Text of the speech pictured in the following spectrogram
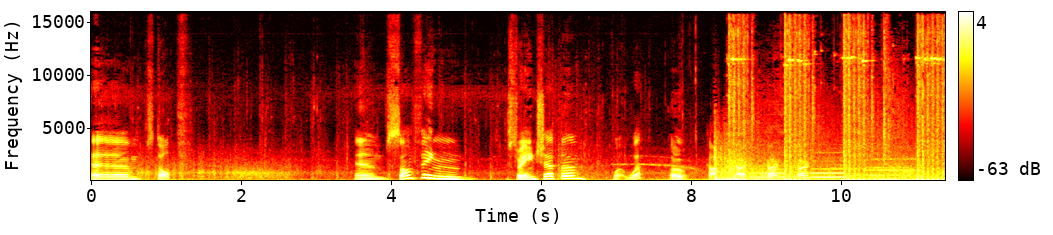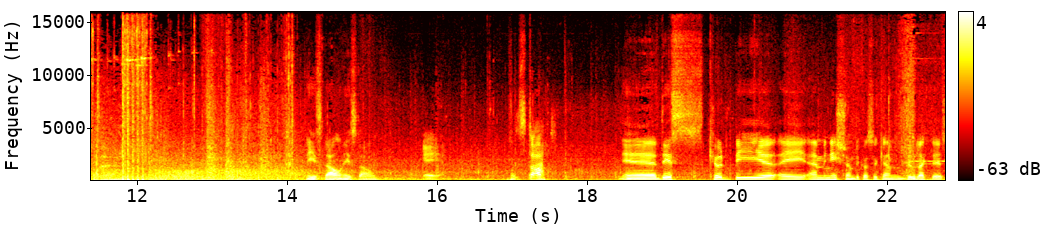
Um, stop. Um, something strange happened. What? What? Oh, Car, car, car, car. He's down. He's down. Yeah. Stop. Uh, this could be uh, a ammunition because you can do like this.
